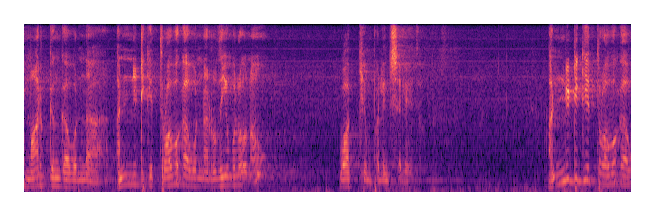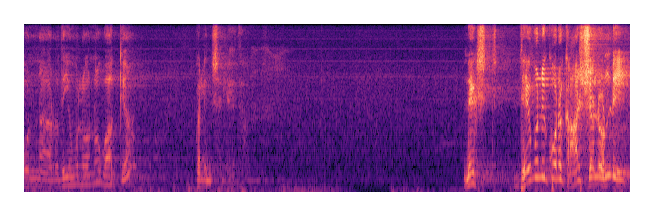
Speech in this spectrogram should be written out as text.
మార్గంగా ఉన్న అన్నిటికీ త్రోవగా ఉన్న హృదయంలోనూ వాక్యం ఫలించలేదు. అన్నిటికీ త్రోవగా ఉన్న హృదయంలోనూ వాక్యం ఫలించలేదు. నెక్స్ట్ దేవుని కొరకు ఆశలుండి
